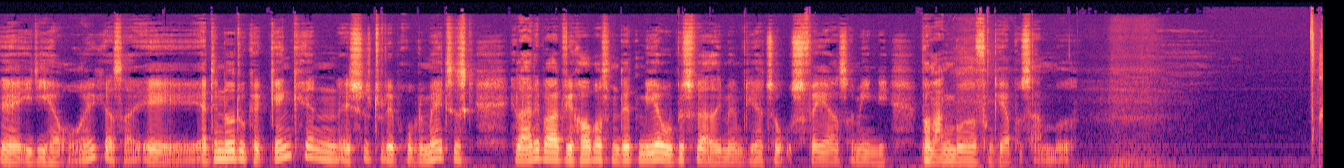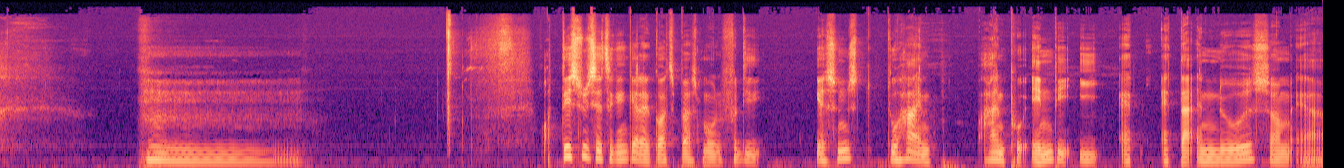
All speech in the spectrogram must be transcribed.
øh, i de her år. Ikke? Altså, øh, er det noget, du kan genkende? Øh, synes du, det er problematisk? Eller er det bare, at vi hopper sådan lidt mere ubesværet imellem de her to sfærer, som egentlig på mange måder fungerer på samme måde? Hmm. Og det synes jeg til gengæld er et godt spørgsmål, fordi jeg synes, du har en, har en pointe i, at, at der er noget, som er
